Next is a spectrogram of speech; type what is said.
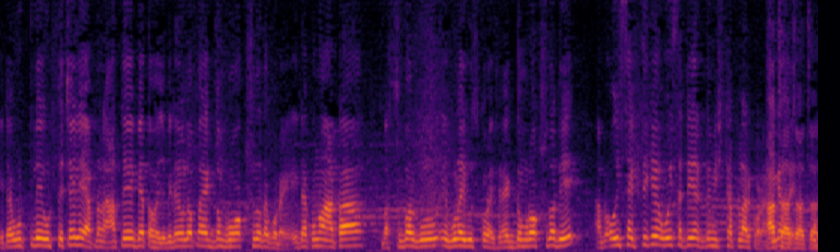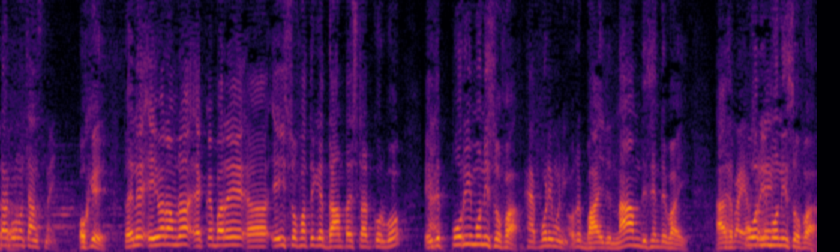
এটা উঠলে উঠতে চাইলে আপনার হাতে ব্যথা হয়ে যাবে। এটা হলো আপনার একদম রক সুদাটা করে। এটা কোনো আটা বা সুপার গো এগুলা ইউজ করাইছে না। একদম রক সুদা দিয়ে আমরা ওই সাইড থেকে ওই সাইডে একদম স্টাপলার করা আচ্ছা, আচ্ছা, আচ্ছা, ওটার আচ্ছা। কোনো চান্স নাই। ওকে তাহলে এইবার আমরা একেবারে এই সোফা থেকে দামটা স্টার্ট করব। এই যে পরিমণি সোফা। হ্যাঁ পরিমণি। ওরে ভাই রে নাম দিছেন রে ভাই। আচ্ছা হ্যাঁ পরিমণি সোফা।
